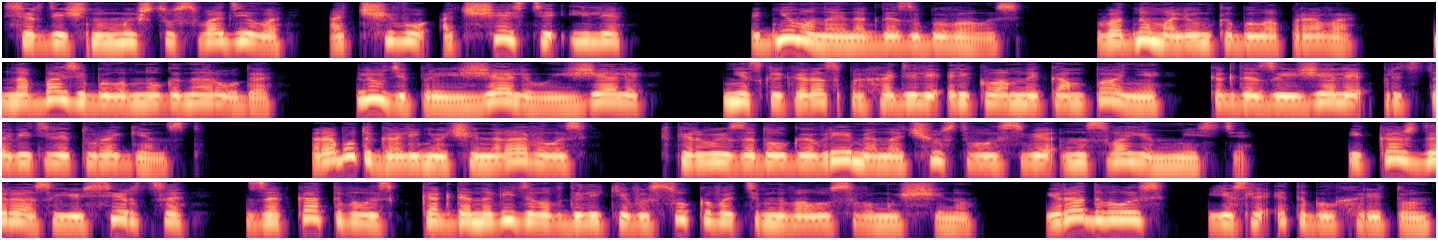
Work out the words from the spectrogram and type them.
Сердечную мышцу сводила. От чего? От счастья или... Днем она иногда забывалась. В одном Аленка была права. На базе было много народа. Люди приезжали, уезжали. Несколько раз проходили рекламные кампании, когда заезжали представители турагентств. Работа Галине очень нравилась. Впервые за долгое время она чувствовала себя на своем месте. И каждый раз ее сердце закатывалось, когда она видела вдалеке высокого темноволосого мужчину. И радовалась, если это был Харитон.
